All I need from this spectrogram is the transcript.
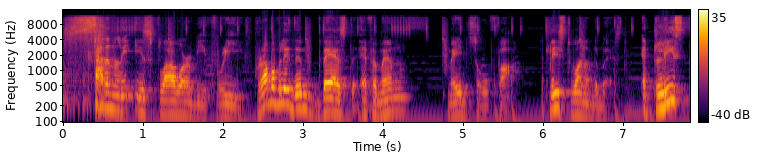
suddenly is Flower V3, probably the best FMM made so far, at least one of the best, at least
